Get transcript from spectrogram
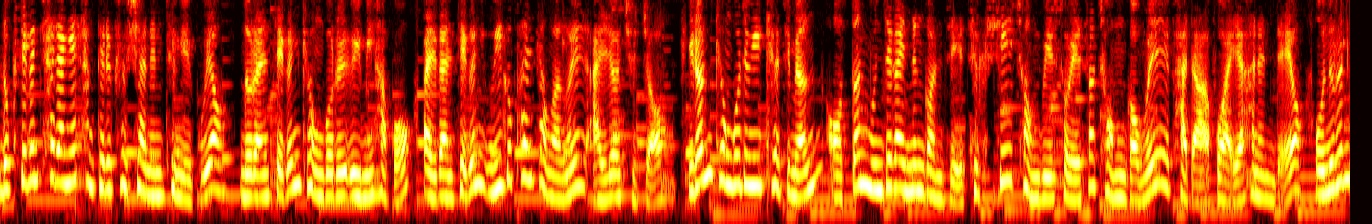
녹색은 차량의 상태를 표시하는 등이고요. 노란색은 경고를 의미하고 빨간색은 위급한 상황을 알려주죠. 이런 경고등이 켜지면 어떤 문제가 있는 건지 즉시 정비소에서 점검을 받아 보아야 하는데요. 오늘 은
